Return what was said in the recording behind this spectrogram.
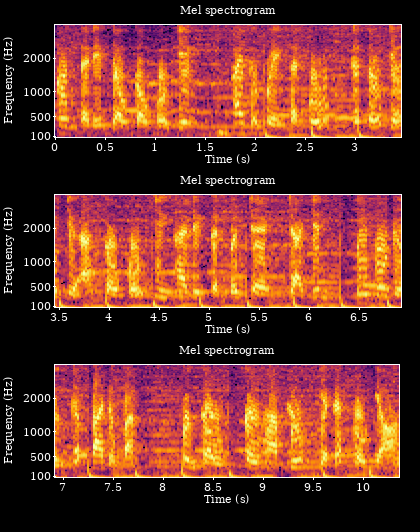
000 tại điểm đầu cầu Cổ Chiên, hai thuộc huyện thành phố kết nối với dự án cầu Cổ Chiên hai liên tỉnh Bến Tre, Trà Vinh, quy mô đường cấp 3 đồng bằng. Phần cầu, cầu Hàm Luông và các cầu nhỏ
